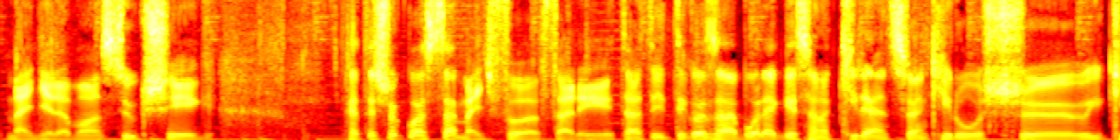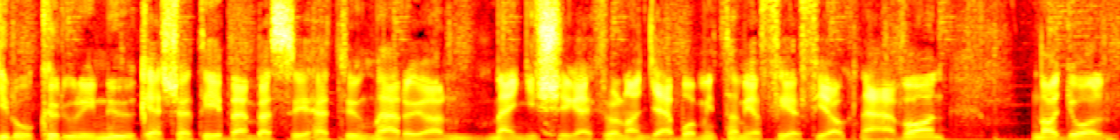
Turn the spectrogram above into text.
mennyire van szükség. Hát és akkor aztán megy fölfelé. Tehát itt igazából egészen a 90 kilós, kiló körüli nők esetében beszélhetünk már olyan mennyiségekről nagyjából, mint ami a férfiaknál van. Nagyon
